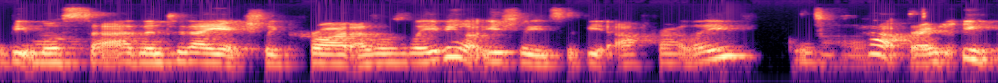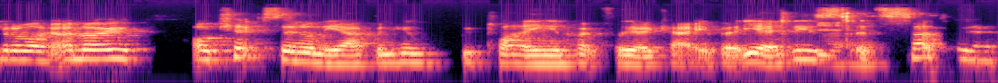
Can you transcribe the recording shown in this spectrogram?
a bit more sad. And today he actually cried as I was leaving. Like usually it's a bit after I leave. It's Oh. heartbreaking, but I'm like, I know I'll check soon on the app and he'll be playing and hopefully okay. But yeah, it is. Yeah. It's such a.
